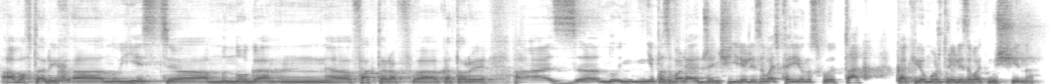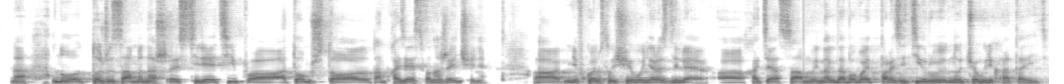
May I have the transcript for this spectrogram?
а во-вторых, ну, есть много факторов, которые ну, не позволяют женщине реализовать карьеру свою так, как ее может реализовать мужчина. Да? Но тот же самый наш стереотип о том, что там хозяйство на женщине. А, ни в коем случае его не разделяю. А, хотя сам иногда бывает паразитирую, но что греха таить.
